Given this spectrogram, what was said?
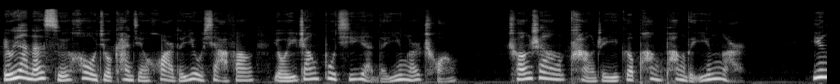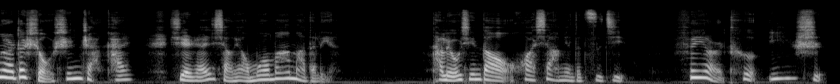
刘亚楠随后就看见画的右下方有一张不起眼的婴儿床。床上躺着一个胖胖的婴儿，婴儿的手伸展开，显然想要摸妈妈的脸。他留心到画下面的字迹：“菲尔特一世。”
